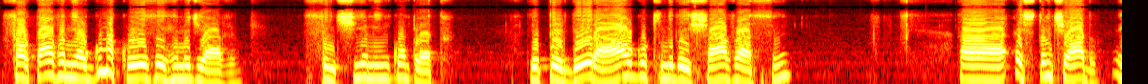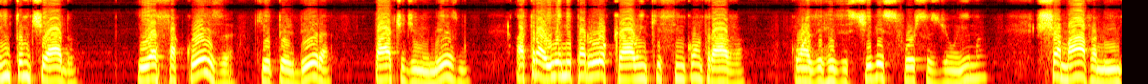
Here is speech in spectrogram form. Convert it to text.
Faltava-me alguma coisa irremediável. Sentia-me incompleto. Eu perdera algo que me deixava assim, uh, estonteado, entonteado. E essa coisa que eu perdera, parte de mim mesmo, atraía-me para o local em que se encontrava, com as irresistíveis forças de um imã, chamava-me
